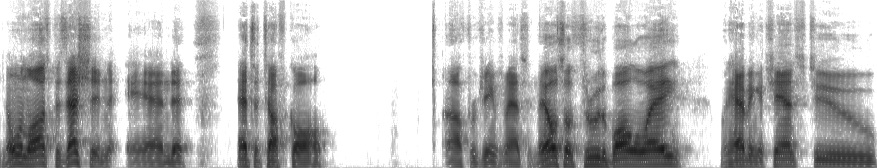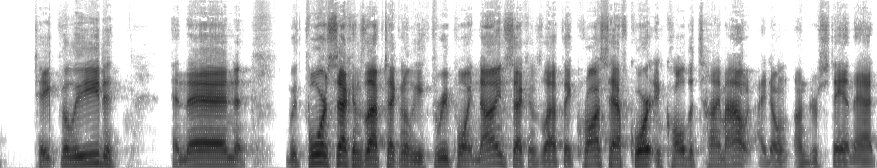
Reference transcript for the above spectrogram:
no one lost possession. And that's a tough call uh, for James Madison. They also threw the ball away when having a chance to take the lead. And then with four seconds left, technically 3.9 seconds left, they cross half court and call the timeout. I don't understand that.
